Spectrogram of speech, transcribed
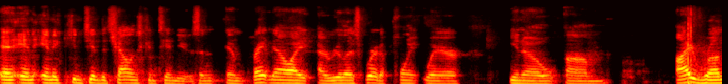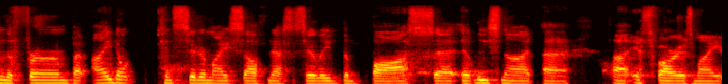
and and, and it continue, the challenge continues. And and right now I, I realize we're at a point where, you know, um, I run the firm, but I don't consider myself necessarily the boss, uh, at least not uh, uh, as far as my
